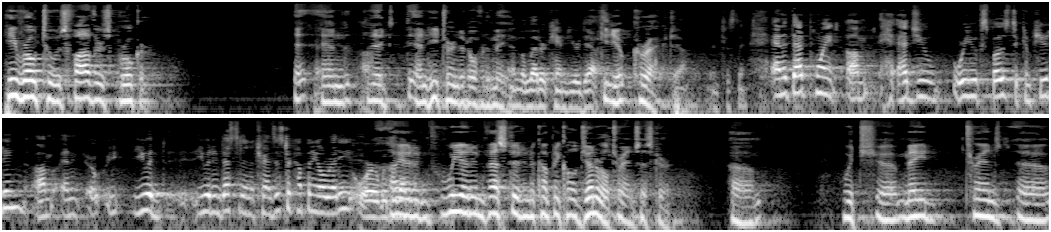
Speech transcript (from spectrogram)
he wrote to his father's broker, and and he turned it over to me. And the letter came to your desk. Correct. Yeah, interesting. And at that point, um, had you were you exposed to computing? Um, and uh, you had you had invested in a transistor company already, or was it? had, we had invested in a company called General Transistor, um, which uh, made trans, uh,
